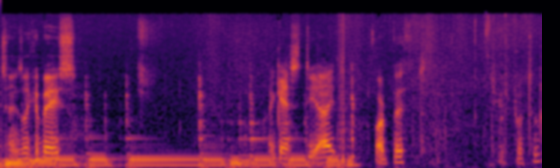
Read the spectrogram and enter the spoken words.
Sounds like a bass. I guess DI'd or boothed. Choose Pro Tools.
